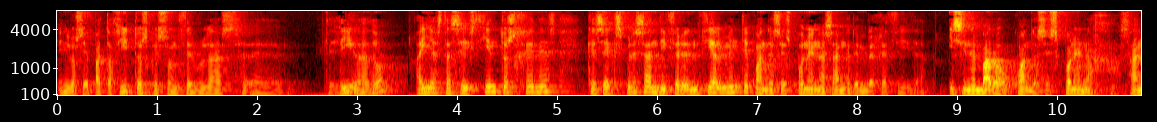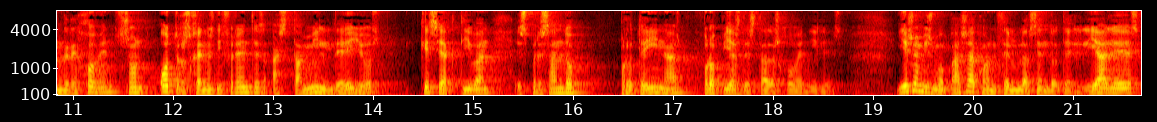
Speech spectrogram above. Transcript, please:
en los hepatocitos, que son células eh, del hígado, hay hasta 600 genes que se expresan diferencialmente cuando se exponen a sangre envejecida. Y sin embargo, cuando se exponen a sangre joven, son otros genes diferentes, hasta mil de ellos, que se activan expresando proteínas propias de estados juveniles. Y eso mismo pasa con células endoteliales,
